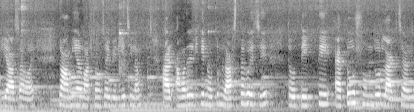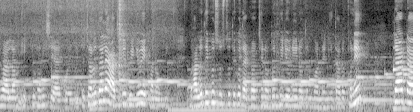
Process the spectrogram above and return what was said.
দিয়ে আসা হয়। তো আমি আর মাস্টারমশাই বেরিয়েছিলাম। আর আমাদের এদিকে নতুন রাস্তা হয়েছে। তো দেখতে এত সুন্দর লাগছে, আমি ভাবলাম একটুখানি শেয়ার করে দিই। তো চলো তাহলে আজকের ভিডিও এখানে অবধি। ভালো থেকো সুস্থ থেকো দেখা হচ্ছে নতুন ভিডিও নিয়ে নতুন কন্টেন্ট নিয়ে। ততক্ষণে টাটা!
